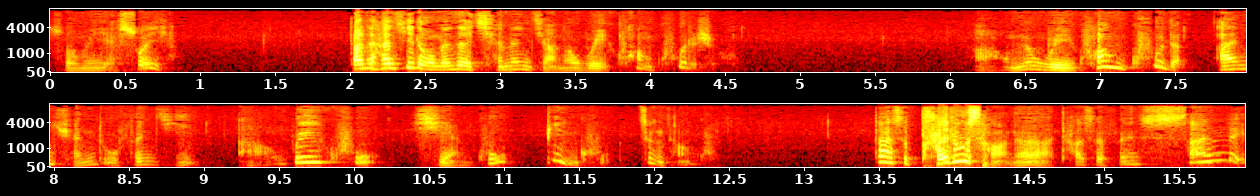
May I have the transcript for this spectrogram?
所以我们也说一下。大家还记得我们在前面讲到尾矿库的时候？啊，我们的尾矿库的安全度分级啊，危库、险库、病库、正常库。但是排土厂呢，它是分三类：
